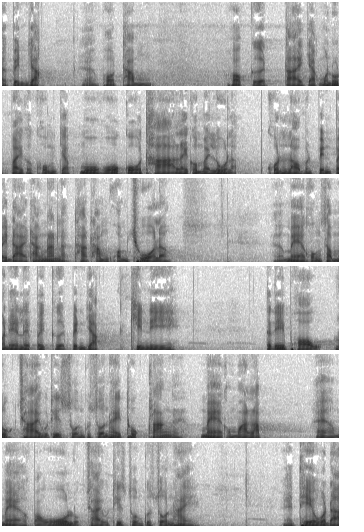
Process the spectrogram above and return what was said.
อเป็นยักษ์เพราะทำพอเกิดตายจากมนุษย์ไปก็คงจะโมโหโกธาอะไรก็ไม่รู้ล่ะ คนเรามันเป็นไปได้ทั้งนั้นแหละถ้าทำความชั่วแล้ว แม่ของสัมมาเนรเลยไปเกิดเป็นยักษ์คินีแต่นี้พอลูกชายอุทิศส่วนกุศลให้ทุกครั้งแม่ก็มารับแม่ก็บอกโอ้ลูกชายอุทิศส่วนกุศลให้ เทวดา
